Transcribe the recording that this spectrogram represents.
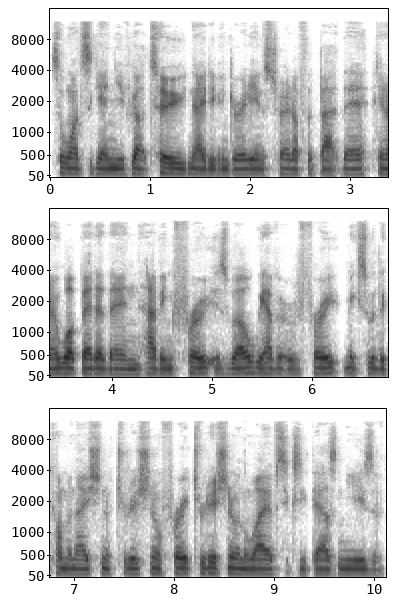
So once again, you've got two native ingredients straight off the bat there. You know what better than having fruit as well? We have it with fruit mixed with a combination of traditional fruit, traditional in the way of sixty thousand years of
